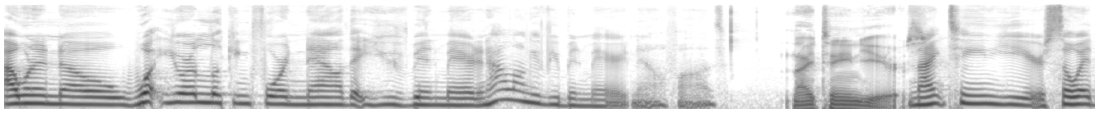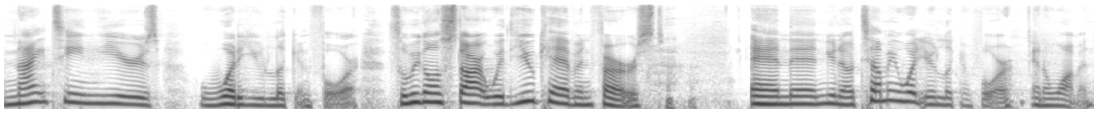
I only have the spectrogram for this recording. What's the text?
I want to know what you're looking for now that you've been married. And how long have you been married now, Fonz? 19 years. 19 years. So at 19 years, what are you looking for? So we're going to start with you, Kevin, first. and then, you know, tell me what you're looking for in a woman.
